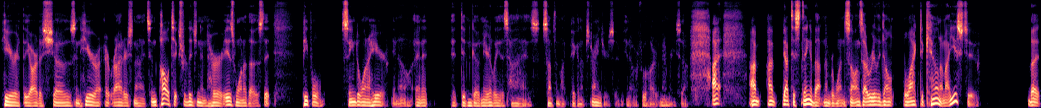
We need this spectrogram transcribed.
hear at the artist shows and here at writers' nights. And politics, religion, and her is one of those that people seem to want to hear, you know, and it, it didn't go nearly as high as something like picking up strangers, you know, or Fool Hearted Memory. So, I, I, I've got this thing about number one songs. I really don't like to count them. I used to, but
